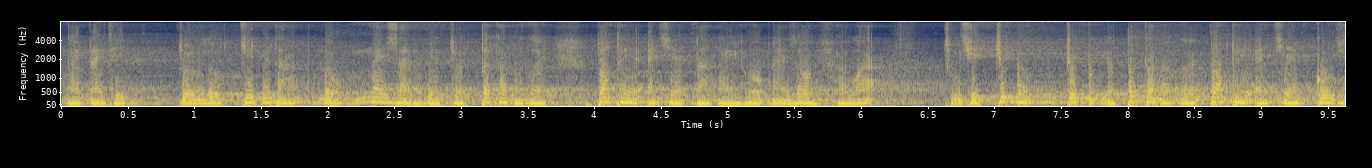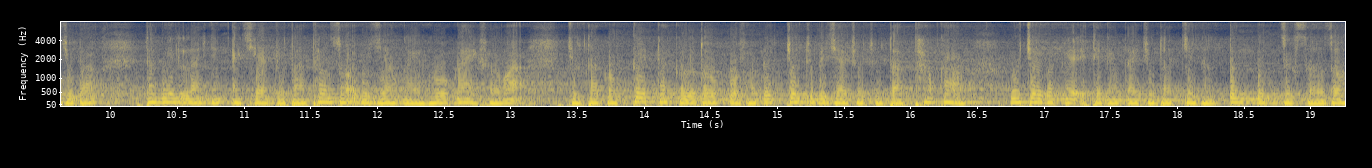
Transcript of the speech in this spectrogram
ngày hôm nay thì chủ lô 98 nổ ngay giải đặc biệt cho tất cả mọi người, toàn thể anh chị em là ngày hôm nay rồi, phải không ạ? Chúng xin chúc mừng chúc mừng cho tất cả mọi người, toàn thể anh chị em, cô chú chú bác, đặc biệt là những anh chị em chúng ta theo dõi video ngày hôm nay, phải không ạ? Chúng ta có kết các lô tô của phạm đức chốt trên video cho chúng ta tham khảo. Vui chơi văn nghệ thì ngày hôm nay chúng ta chiến thắng tưng bừng rực rỡ rồi,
